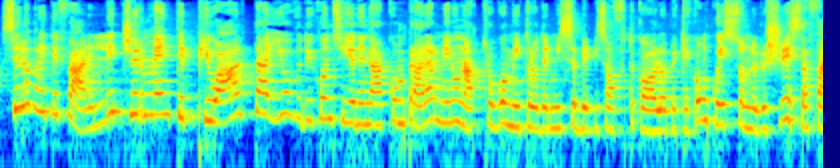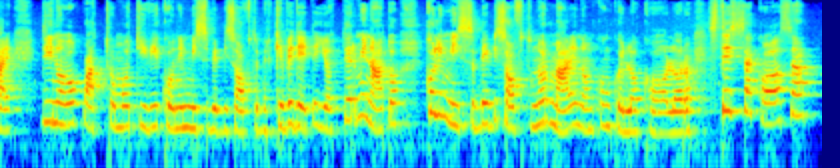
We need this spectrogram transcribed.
Se lo volete fare leggermente più alta io vi consiglio di andare a comprare almeno un altro gomitolo del Miss Baby Soft Color perché con questo non riuscireste a fare di nuovo quattro motivi con il Miss Baby Soft perché vedete io ho terminato con il Miss Baby Soft normale non con quello color. Stessa cosa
